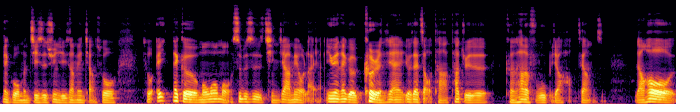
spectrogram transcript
那个我们即时讯息上面讲说。说哎，那个某某某是不是请假没有来啊？因为那个客人现在又在找他，他觉得可能他的服务比较好这样子。然后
